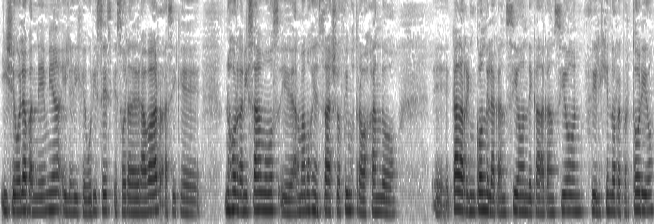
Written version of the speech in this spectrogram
y llegó la pandemia y les dije, Gurises, es hora de grabar, así que nos organizamos, eh, armamos ensayos, fuimos trabajando eh, cada rincón de la canción, de cada canción, fui eligiendo repertorio.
